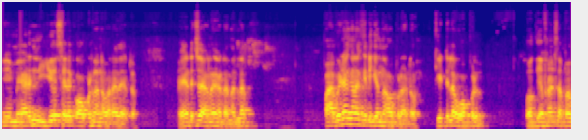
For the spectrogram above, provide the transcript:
ഈ മേഡൻ യു എസ് എയിലൊക്കെ ഓപ്പിൾ എന്നാണ് പറയുന്നത് കേട്ടോ. മേടിച്ചതാണ് കേട്ടോ. നല്ല പവിഴം കണക്ക് ഇരിക്കുന്ന ഓപ്പിൾ കേട്ടോ. കിട്ടില്ല ഓപ്പിൾ. ഓക്കെ ഫ്രണ്ട്സ് അപ്പോൾ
